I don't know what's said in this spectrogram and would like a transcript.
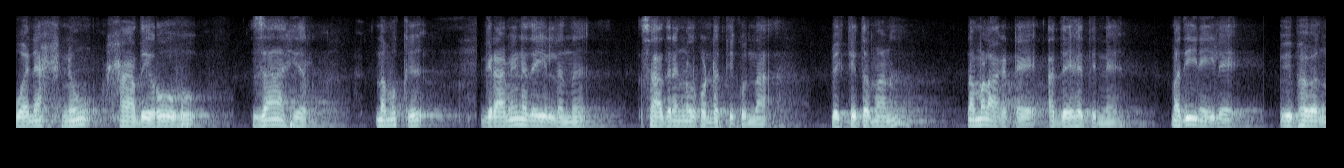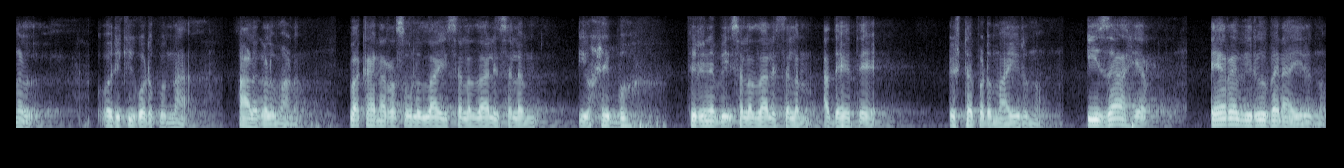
വനഹ്നു ഹാദിറൂഹു. ജാഹിർ നമുക്ക് ഗ്രാമീണതയിൽ നിന്ന് സാധനങ്ങൾ കൊണ്ടെത്തിക്കുന്ന വ്യക്തിത്വമാണ് നമ്മളാകട്ടെ അദ്ദേഹത്തിന് മദീനയിലെ വിഭവങ്ങൾ ഒരുക്കി കൊടുക്കുന്ന ആളുകളുമാണ്. വക്കാന റസൂലുല്ലാഹി സല്ലാ അലൈഹി സ്വലം യുഹിബു തിരുനബി സല്ലാ അലൈഹി സ്വലം അദ്ദേഹത്തെ ഇഷ്ടപ്പെടുമായിരുന്നു. ഇസാഹിർ ഏറെ വിരൂപനായിരുന്നു.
